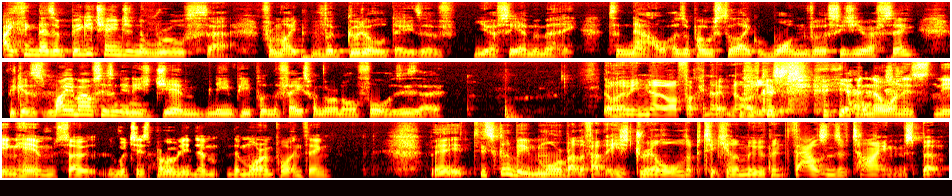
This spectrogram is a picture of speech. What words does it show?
I think there's a bigger change in the rule set from like the good old days of UFC MMA to now, as opposed to like one versus UFC. Because Mighty Mouse isn't in his gym kneeing people in the face when they're on all fours, is there? Oh, I mean, no, I fucking hope not. At least, yeah. and no one is kneeing him, so which is probably the the more important thing. But it's going to be more about the fact that he's drilled a particular movement thousands of times. But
